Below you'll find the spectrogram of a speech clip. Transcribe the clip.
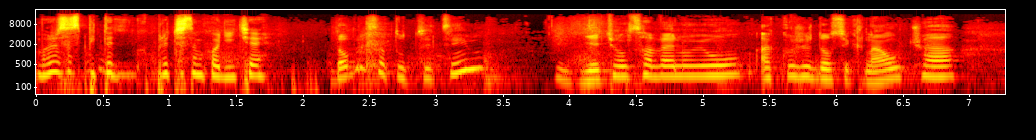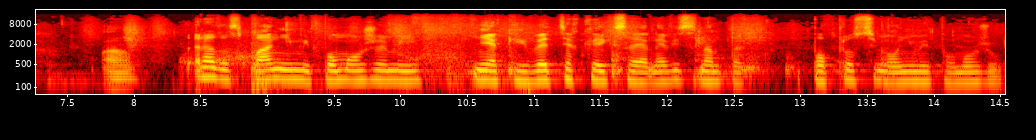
Môžem sa spýtať, prečo sem chodíte? Dobre sa tu cítim, deťom sa venujú, akože dosť naučia a rada s pani mi pomôže mi v nejakých veciach, keď sa ja nevyznám, tak poprosím, oni mi pomôžu.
